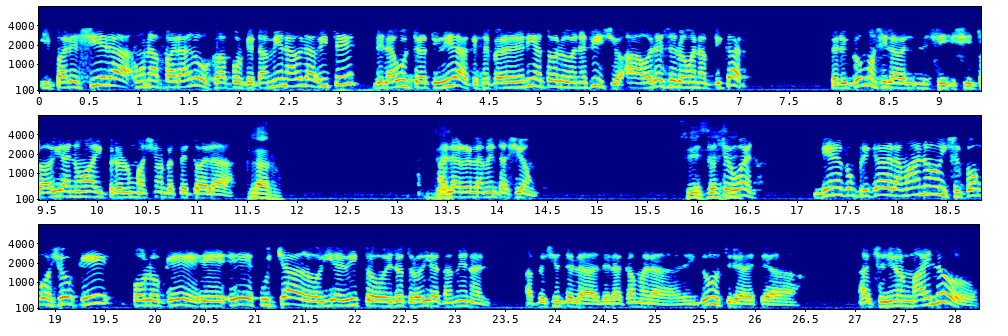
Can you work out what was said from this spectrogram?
Y pareciera una paradoja porque también habla, viste, de la ultraactividad, que se perderían todos los beneficios. Ahora eso lo van a aplicar. Pero ¿y cómo si, la, si, todavía no hay prolongación respecto a la claro a la reglamentación? Sí, Entonces, bueno, viene complicada la mano y supongo yo que por lo que eh, he escuchado y he visto el otro día también al, al presidente de la, de la Cámara de Industria, este, al señor Milo,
